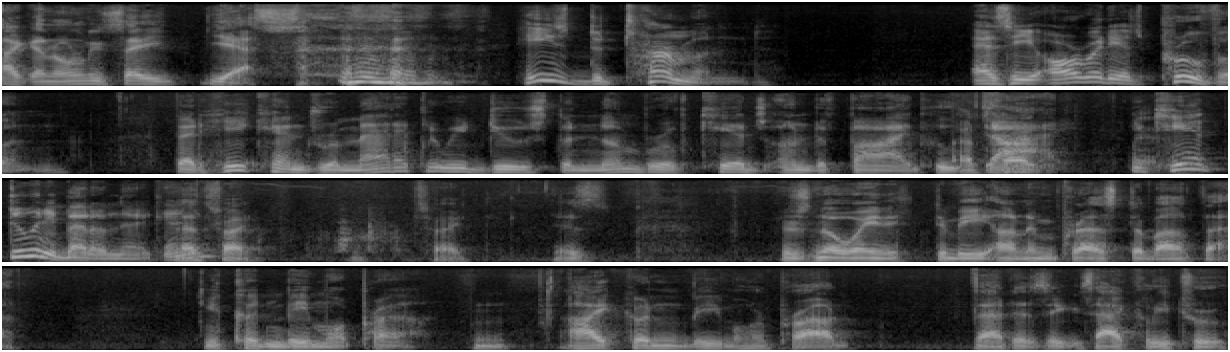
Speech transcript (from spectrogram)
I can only say yes. He's determined, as he already has proven, that he can dramatically reduce the number of kids under five who That's die. right. You can't do any better than that, can you? That's right. That's right. There's, there's no way to be unimpressed about that. You couldn't be more proud. Hmm. I couldn't be more proud. That is exactly true.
